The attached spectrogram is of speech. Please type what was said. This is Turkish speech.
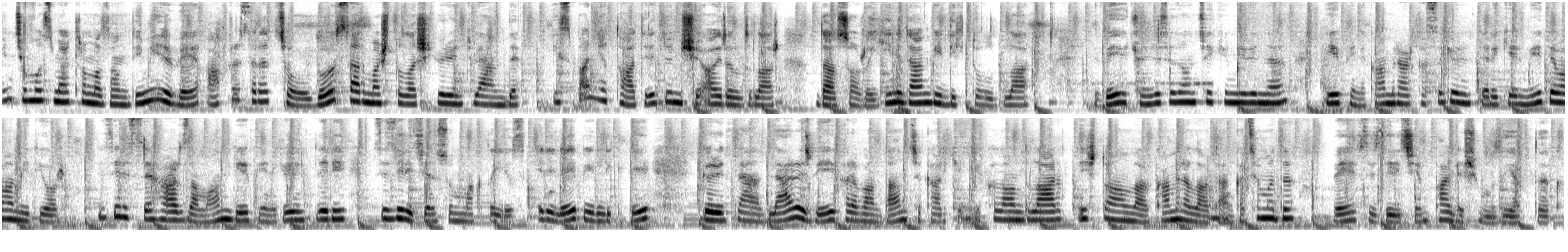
Oyuncumuz Mert Ramazan Demir ve Afra Saraçoğlu sarmaş dolaş görüntülendi. İspanya tatili dönüşü ayrıldılar. Daha sonra yeniden birlikte oldular. Ve 3. sezon çekimlerinden yepyeni kamera arkası görüntülere gelmeye devam ediyor. Bizler ise her zaman yepyeni görüntüleri sizler için sunmaktayız. El ele birlikte görüntülendiler ve karavandan çıkarken yakalandılar. İşte anlar kameralardan kaçamadı ve sizler için paylaşımımızı yaptık.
